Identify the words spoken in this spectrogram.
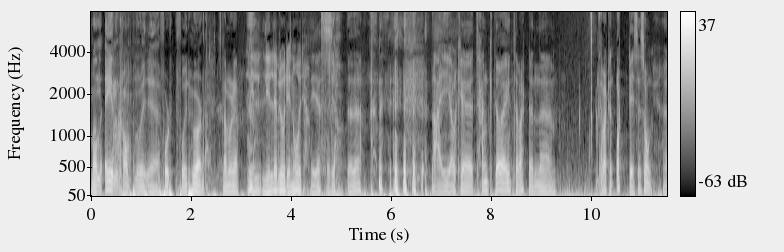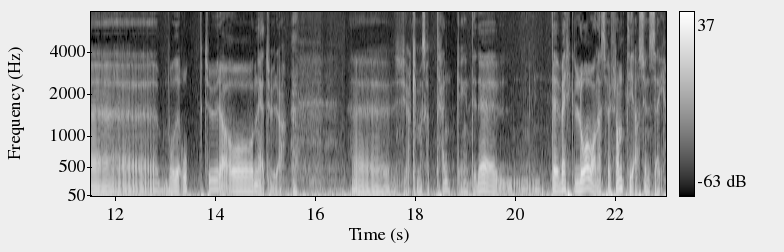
Men én kamp når folk får høre det. Stemmer det? Lillebror i nord. Yes, Ja. det er det. Nei, ok, tenk Det har egentlig vært en eh, Det har vært en artig sesong. Eh, både oppturer og nedturer. Eh, ja, hva man skal tenke, egentlig. Det, det virker lovende for framtida, syns jeg.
